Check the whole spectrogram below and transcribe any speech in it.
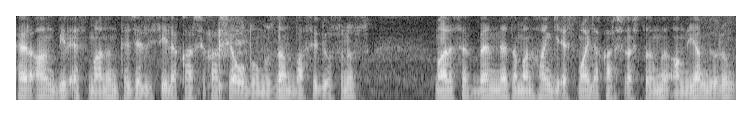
Her an bir esmanın tecellisiyle karşı karşıya olduğumuzdan bahsediyorsunuz. Maalesef ben ne zaman hangi esma ile karşılaştığımı anlayamıyorum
